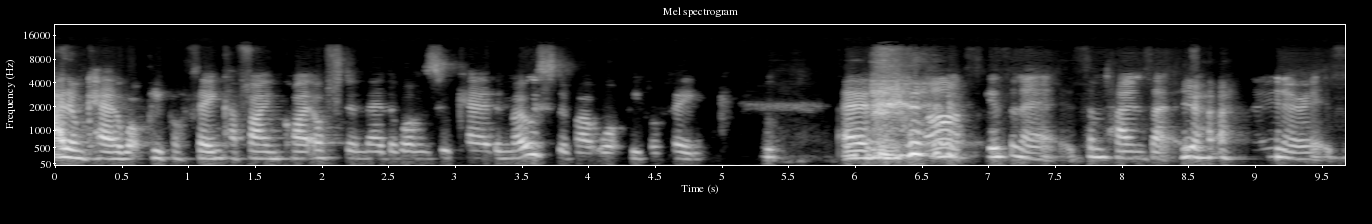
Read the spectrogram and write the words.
i don't care what people think i find quite often they're the ones who care the most about what people think. Um, ask, isn't it? Sometimes that yeah. you know it's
